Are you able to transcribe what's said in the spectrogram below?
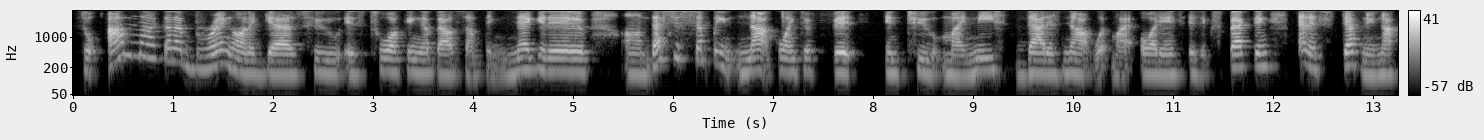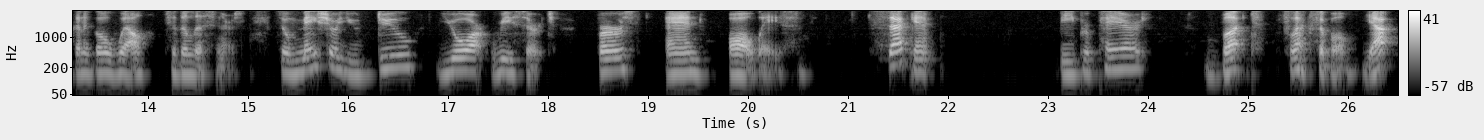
So i'm not going to bring on a guest who is talking about something negative. Um, that's just simply not going to fit into my niche. That is not what my audience is expecting and it's definitely not going to go well to the listeners. So make sure you do your research first and always. Second, be prepared but flexible. Yep.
